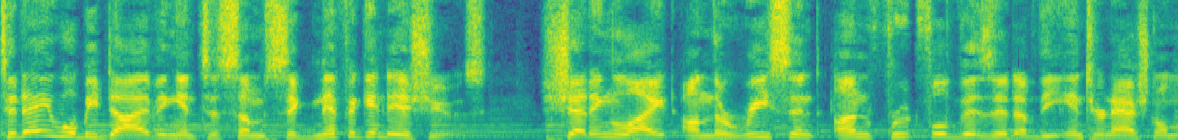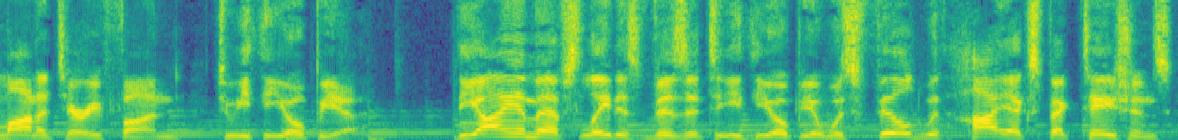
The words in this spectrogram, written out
Today we'll be diving into some significant issues, shedding light on the recent unfruitful visit of the International Monetary Fund to Ethiopia. The IMF's latest visit to Ethiopia was filled with high expectations,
